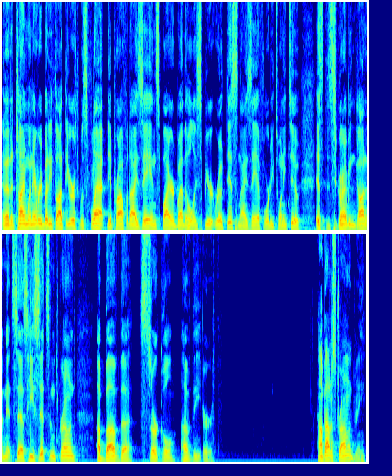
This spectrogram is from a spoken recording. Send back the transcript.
And at a time when everybody thought the earth was flat, the prophet Isaiah, inspired by the Holy Spirit, wrote this in Isaiah 40 22. It's describing God, and it says, He sits enthroned above the circle of the earth. How about astronomy?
